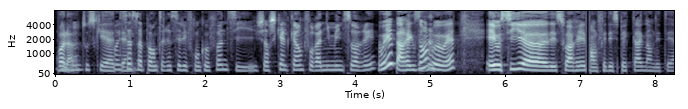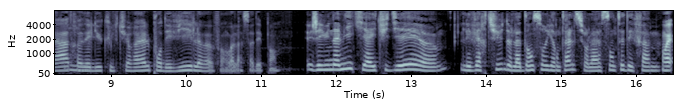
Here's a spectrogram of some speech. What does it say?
voilà, mhm. tout ce qui est à thème. Ça, ça peut intéresser les francophones s'ils cherchent quelqu'un pour animer une soirée. Oui, par exemple, ouais. Et aussi euh, des soirées, on fait des spectacles dans des théâtres, des lieux culturels, pour des villes, euh, enfin voilà, ça dépend. J'ai une amie qui a étudié les vertus de la danse orientale sur la santé des femmes. Ouais.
